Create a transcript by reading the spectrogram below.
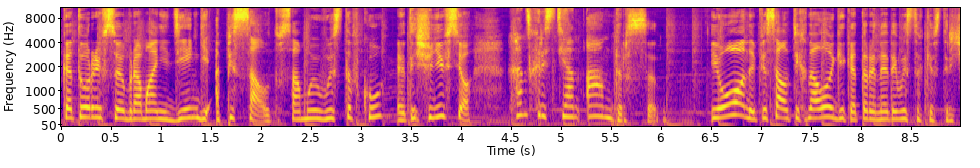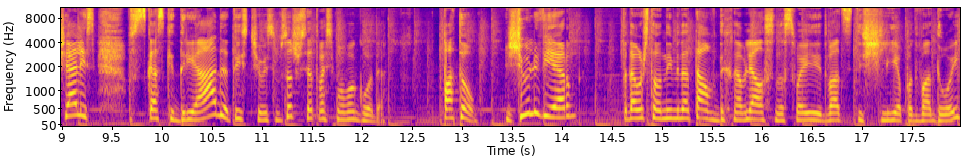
который в своем романе «Деньги» описал эту самую выставку. Это еще не все. Ханс Христиан Андерсен, и он описал технологии, которые на этой выставке встречались в сказке «Дриада» 1868 года. Потом Жюль Верн, потому что он именно там вдохновлялся на свои 20 тысяч лье под водой.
